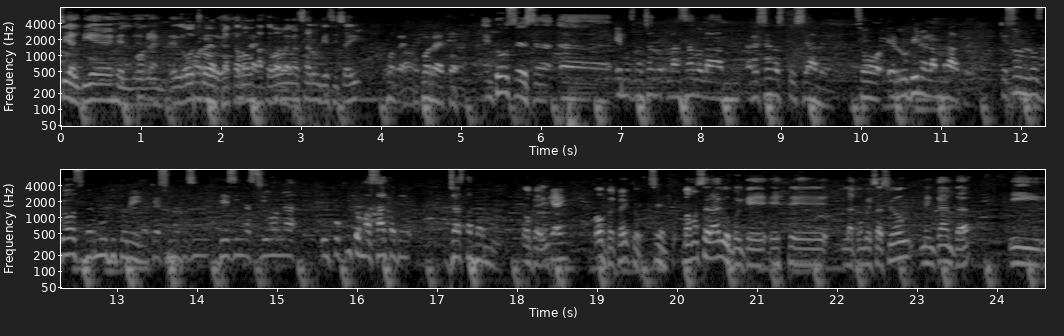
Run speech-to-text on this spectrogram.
Sí, el 10, el, Correcto, el 8, correcto, acabamos, correcto, acabamos de lanzar un 16. Correcto, correcto. Entonces, eh, eh, hemos lanzado, lanzado la mm, reserva especial, so, el Rubino y el Ambrato, que son los dos Vermouth di Torino, que es una desi- designación un poquito más alta de Justa Vermouth. Ok. ¿ok? Oh, perfecto. Sí. Vamos a hacer algo porque este, la conversación me encanta y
